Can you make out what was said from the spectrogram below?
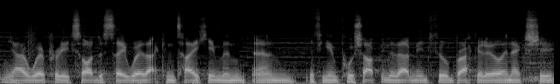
you know we're pretty excited to see where that can take him and, and if he can push up into that midfield bracket early next year.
